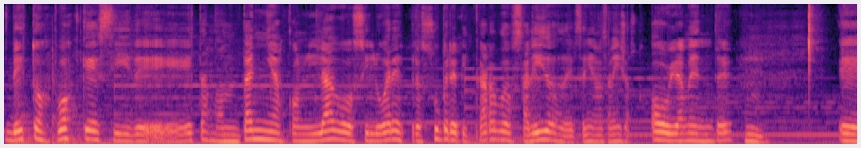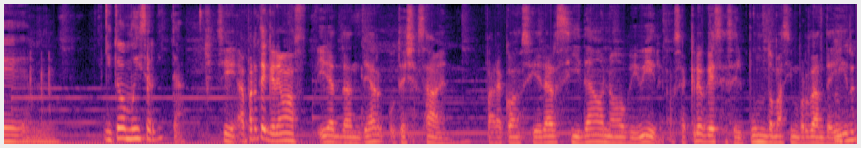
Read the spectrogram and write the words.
de estos bosques y de estas montañas con lagos y lugares, pero súper epicardos, salidos del Señor de los Anillos, obviamente. mm. Eh, y todo muy cerquita. Sí, aparte queremos ir a tantear, ustedes ya saben, para considerar si da o no vivir. O sea, creo que ese es el punto más importante, ir.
